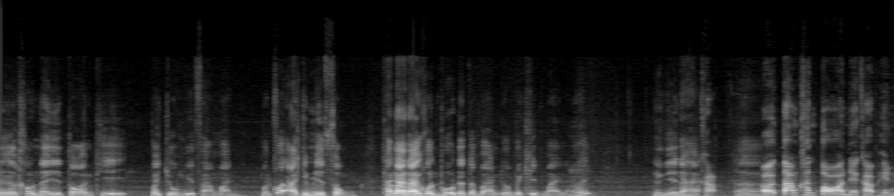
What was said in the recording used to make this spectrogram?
นอเข้าในตอนที่ประชุมวิสามันมันก็อาจจะมีส่ง ถ้าหลายๆคนพูดรัฐบาลก็ไปคิดใหม่แล้วเฮ้ย อย่างนี้นะฮะครับเออเอ่อตามขั้นตอนเนี่ยครับเห็น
